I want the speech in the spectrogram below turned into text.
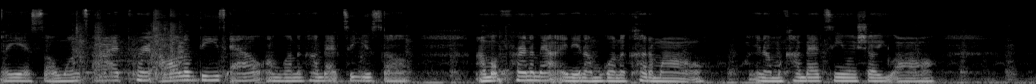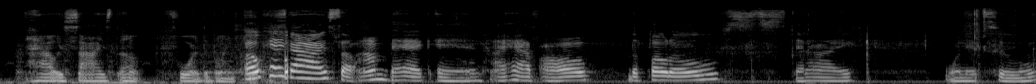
Oh yeah, so once I print all of these out, I'm gonna come back to you. So I'm gonna print them out and then I'm gonna cut them all. And I'm gonna come back to you and show you all how it's sized up for the blanket. Okay guys, so I'm back and I have all the photos that I wanted to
